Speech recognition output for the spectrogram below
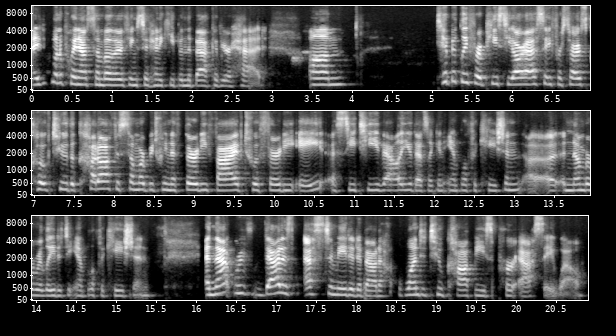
I just want to point out some other things to kind of keep in the back of your head. Um, typically for a PCR assay for SARS-CoV-2, the cutoff is somewhere between a 35 to a 38, a CT value. That's like an amplification, uh, a number related to amplification. And that, that is estimated about a, one to two copies per assay well.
